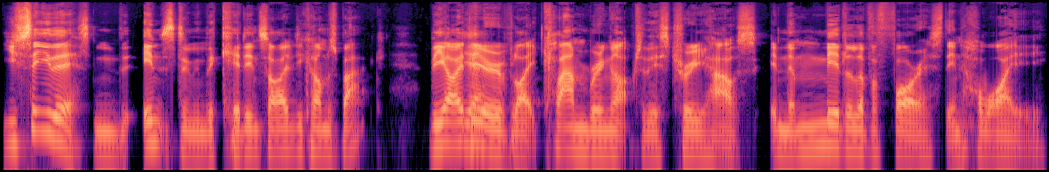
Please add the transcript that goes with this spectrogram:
You see this, and instantly the kid inside you comes back. The idea of like clambering up to this tree house in the middle of a forest in Hawaii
